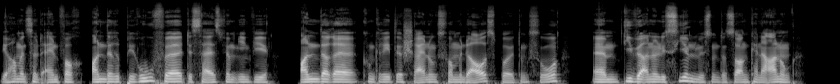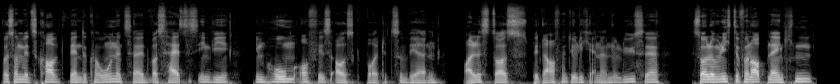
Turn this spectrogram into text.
wir haben jetzt halt einfach andere Berufe, das heißt, wir haben irgendwie andere konkrete Erscheinungsformen der Ausbeutung so, ähm, die wir analysieren müssen und dann sagen, keine Ahnung, was haben wir jetzt gehabt während der Corona-Zeit, was heißt es irgendwie im Homeoffice ausgebeutet zu werden? Alles das bedarf natürlich einer Analyse, soll aber nicht davon ablenken,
